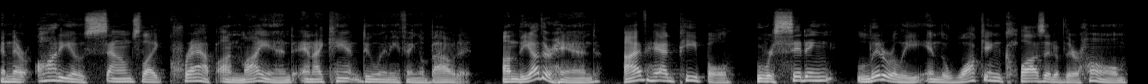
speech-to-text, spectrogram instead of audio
And their audio sounds like crap on my end, and I can't do anything about it. On the other hand, I've had people who were sitting literally in the walk in closet of their home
